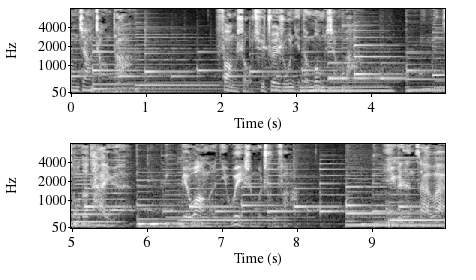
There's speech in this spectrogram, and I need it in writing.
终将长大放手去追逐你的梦想吧，走得太远，别忘了你为什么出发。一个人在外，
